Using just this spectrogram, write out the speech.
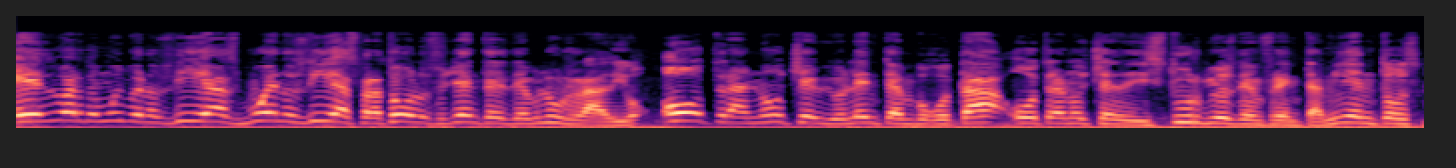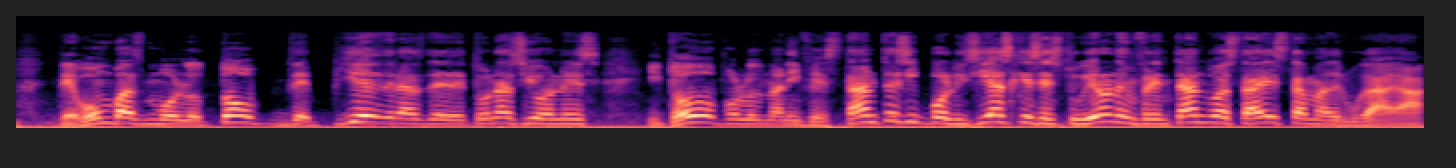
Eduardo, muy buenos días. Buenos días para todos los oyentes de Blue Radio. Otra noche violenta en Bogotá, otra noche de disturbios, de enfrentamientos, de bombas molotov, de piedras, de detonaciones y todo por los manifestantes y policías que se estuvieron enfrentando hasta esta madrugada.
